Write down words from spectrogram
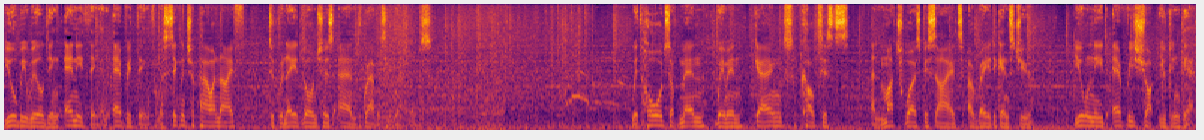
You'll be wielding anything and everything from a signature power knife to grenade launchers and gravity weapons. With hordes of men, women, gangs, cultists, and much worse besides arrayed against you, you'll need every shot you can get.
